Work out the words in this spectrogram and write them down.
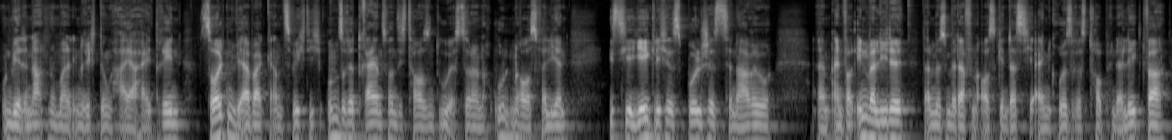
und wir danach nochmal in Richtung Higher High drehen. Sollten wir aber, ganz wichtig, unsere 23.000 US-Dollar nach unten raus verlieren, ist hier jegliches bullisches Szenario ähm, einfach invalide. Dann müssen wir davon ausgehen, dass hier ein größeres Top hinterlegt war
